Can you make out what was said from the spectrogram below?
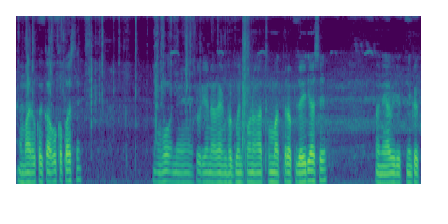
અમારો કંઈક આવો કપાસ છે. આવો અને સૂર્યનારાયણ ભગવાન પણ હાથમાં તરફ જઈ રહ્યા છે. અને આવી રીતની કંઈક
